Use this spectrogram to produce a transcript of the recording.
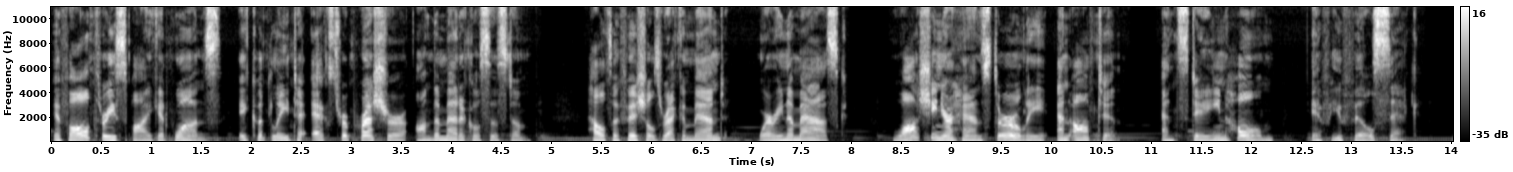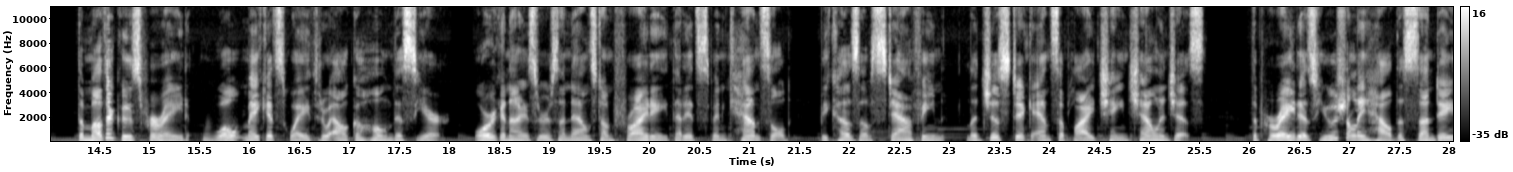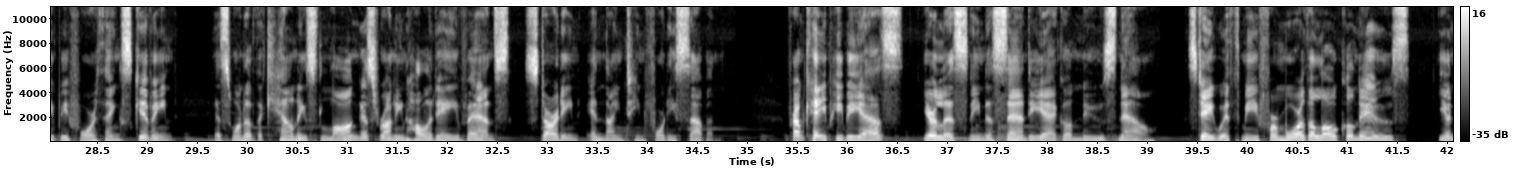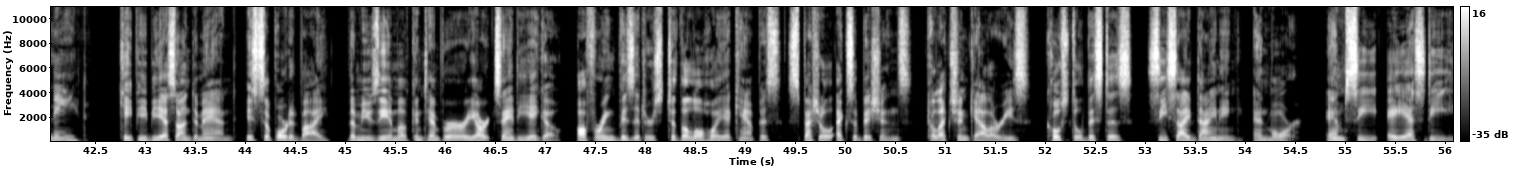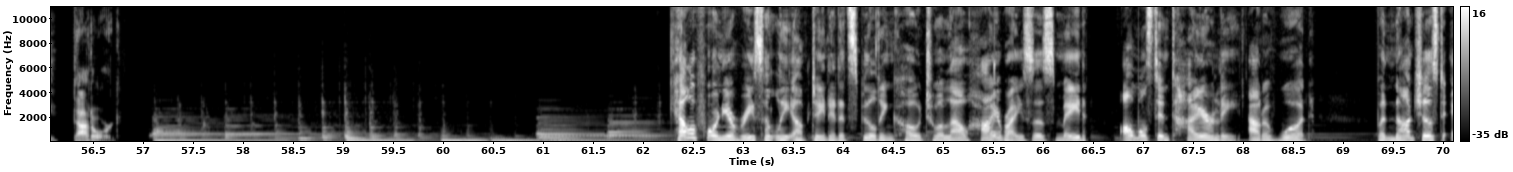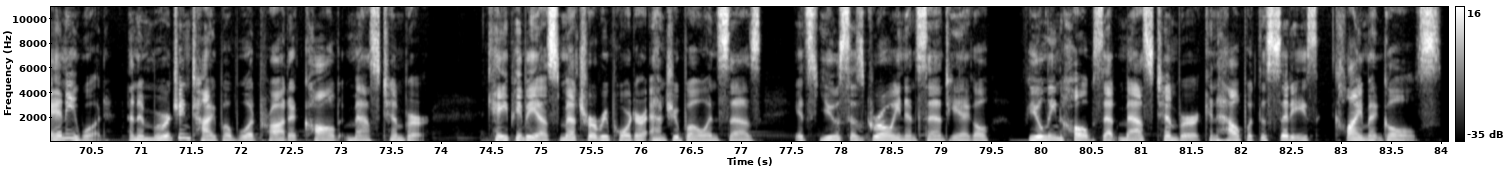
If all three spike at once, it could lead to extra pressure on the medical system. Health officials recommend wearing a mask, washing your hands thoroughly and often, and staying home if you feel sick. The Mother Goose Parade won't make its way through El Cajon this year. Organizers announced on Friday that it's been canceled because of staffing, logistic, and supply chain challenges. The parade is usually held the Sunday before Thanksgiving. It's one of the county's longest running holiday events, starting in 1947. From KPBS, you're listening to San Diego News Now. Stay with me for more of the local news you need. KPBS On Demand is supported by the Museum of Contemporary Art San Diego, offering visitors to the La Jolla campus special exhibitions, collection galleries, coastal vistas, seaside dining, and more. MCASD.org. California recently updated its building code to allow high rises made almost entirely out of wood. But not just any wood, an emerging type of wood product called mass timber. KPBS Metro reporter Andrew Bowen says its use is growing in San Diego, fueling hopes that mass timber can help with the city's climate goals.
